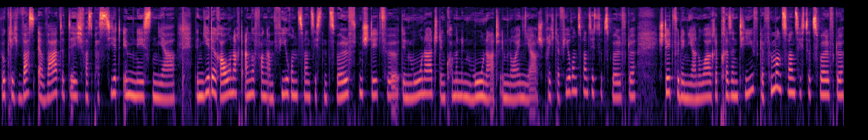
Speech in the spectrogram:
wirklich, was erwartet dich, was passiert im nächsten Jahr. Denn jede Rauhnacht, angefangen am 24.12., steht für den Monat, den kommenden Monat im neuen Jahr. Sprich, der 24.12. steht für den Januar repräsentativ, der 25.12.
